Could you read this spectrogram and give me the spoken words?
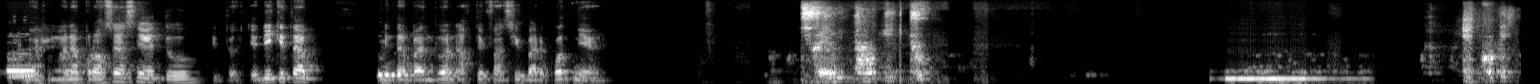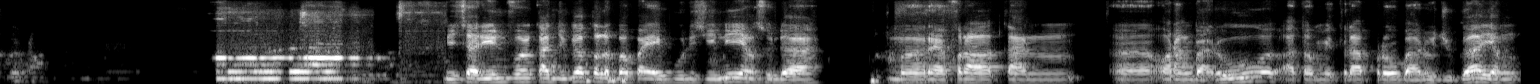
bagaimana prosesnya itu gitu. Jadi kita minta bantuan aktivasi barcode-nya. Bisa diinfokan juga kalau Bapak Ibu di sini yang sudah mereferalkan uh, orang baru atau mitra pro baru juga yang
